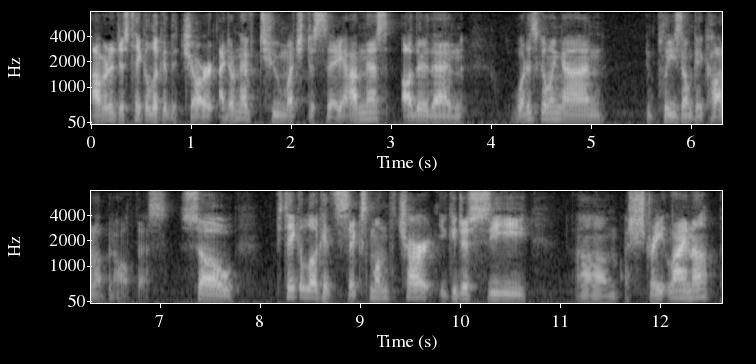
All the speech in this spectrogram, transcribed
I'm going to just take a look at the chart. I don't have too much to say on this other than what is going on, and please don't get caught up in all of this. So, if you take a look at six month chart, you could just see um, a straight line up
